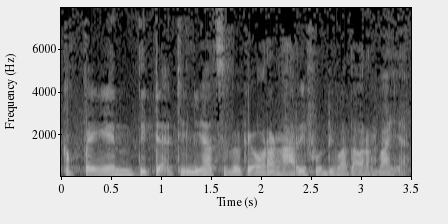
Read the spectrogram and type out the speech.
kepengen tidak dilihat sebagai orang arifun di mata orang banyak.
